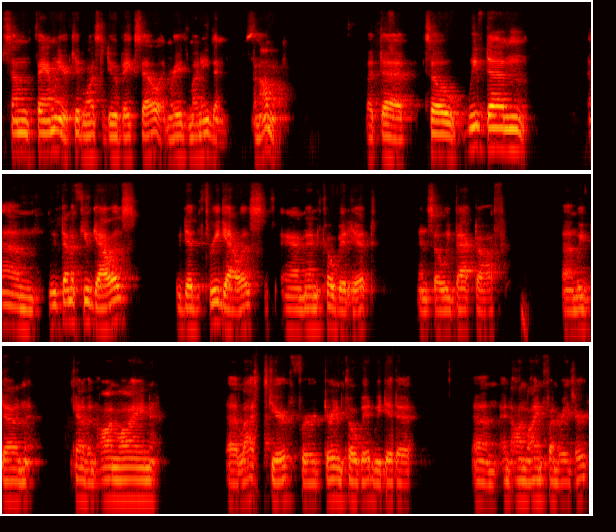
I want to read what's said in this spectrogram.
some family or kid wants to do a bake sale and raise money, then phenomenal. But uh, so we've done um, we've done a few galas. We did three galas, and then COVID hit, and so we backed off. Um, we've done kind of an online uh, last year for during COVID. We did a um, an online fundraiser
